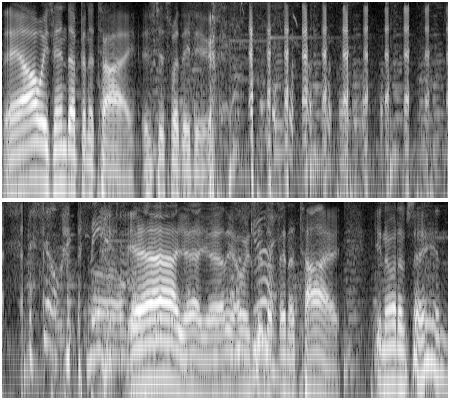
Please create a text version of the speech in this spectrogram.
They always end up in a tie. It's just what they do. The silk made it. to- yeah, yeah, yeah. They That was always end up in a tie. You know what I'm saying?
